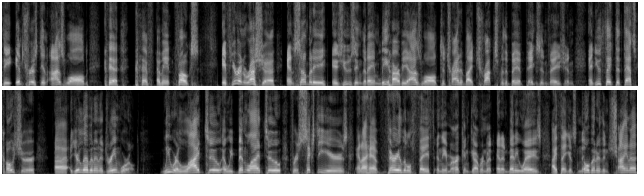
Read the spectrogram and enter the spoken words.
the interest in Oswald, I mean, folks, if you're in Russia and somebody is using the name Lee Harvey Oswald to try to buy trucks for the Bay of Pigs invasion, and you think that that's kosher, uh, you're living in a dream world. We were lied to, and we've been lied to for 60 years, and I have very little faith in the American government. And in many ways, I think it's no better than China,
